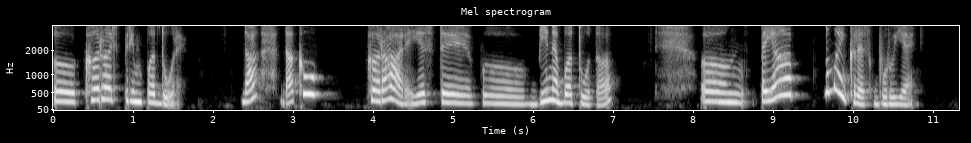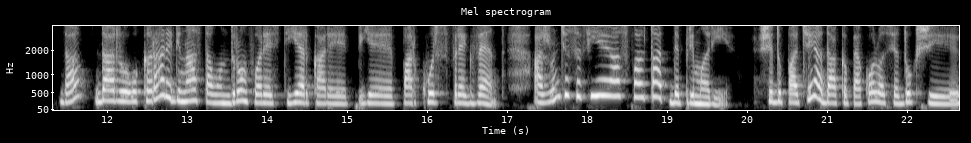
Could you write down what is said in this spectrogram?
uh, cărări prin pădure. Da? Dacă o cărare este uh, bine bătută, uh, pe ea nu mai cresc buruieni. Da? Dar o cărare din asta, un drum forestier care e parcurs frecvent, ajunge să fie asfaltat de primărie. Și după aceea, dacă pe acolo se duc și,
